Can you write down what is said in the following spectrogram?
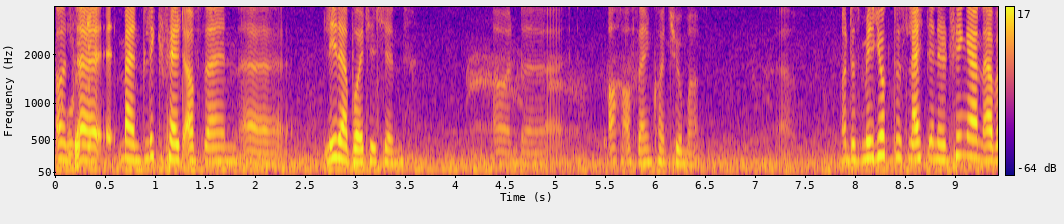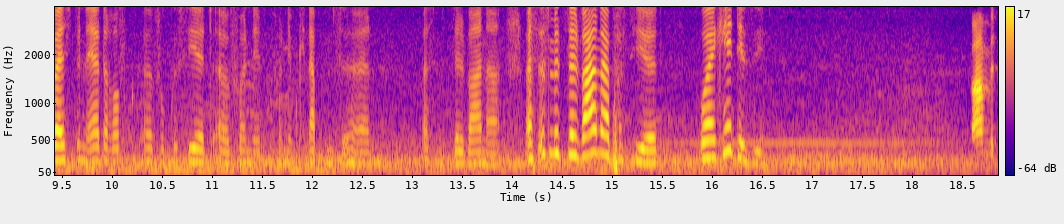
Und äh, mein Blick fällt auf sein äh, Lederbeutelchen. Und äh, auch auf seinen Consumer. Ähm, und es, mir juckt es leicht in den Fingern, aber ich bin eher darauf äh, fokussiert, äh, von, dem, von dem Knappen zu hören. Was mit Silvana? Was ist mit Silvana passiert? Woher kennt ihr sie? War mit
